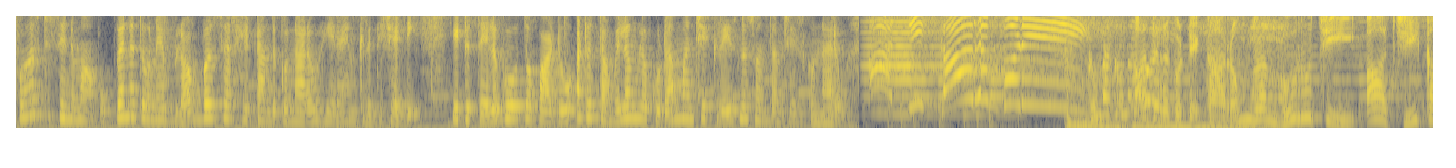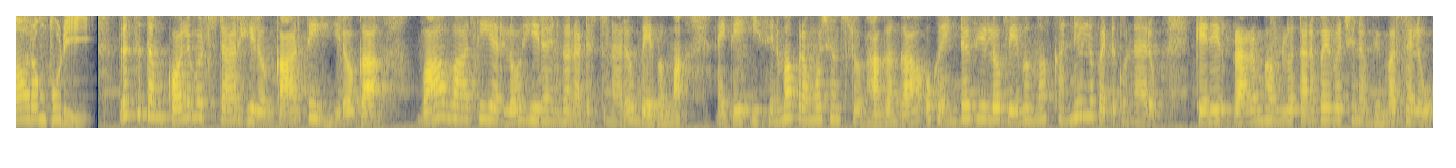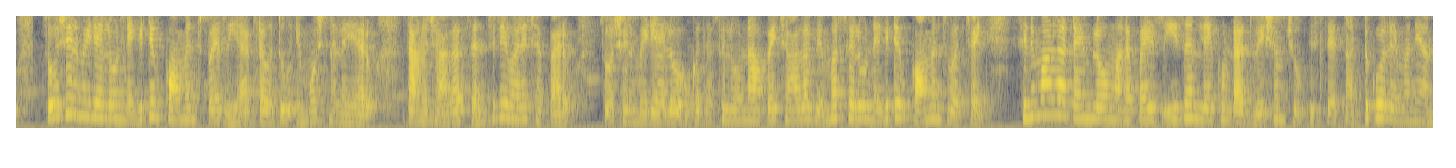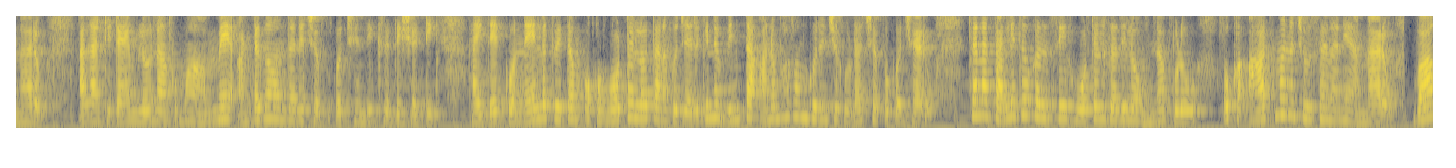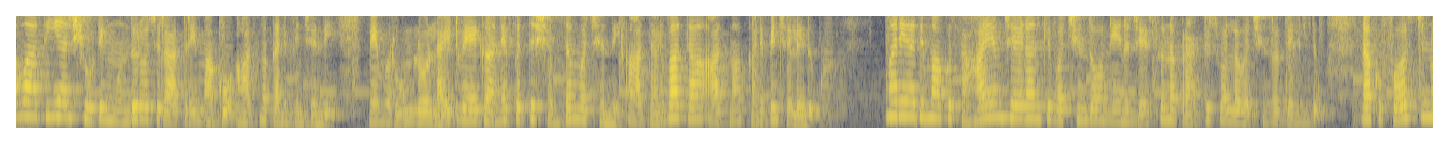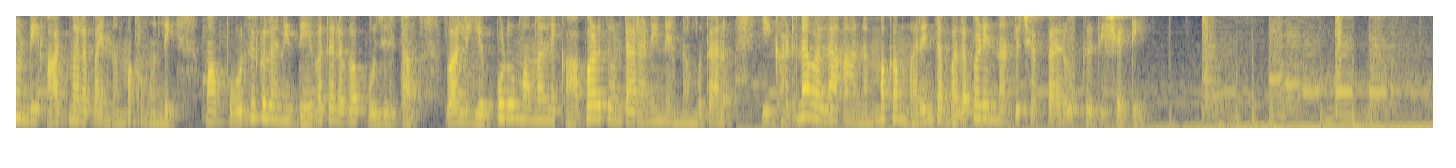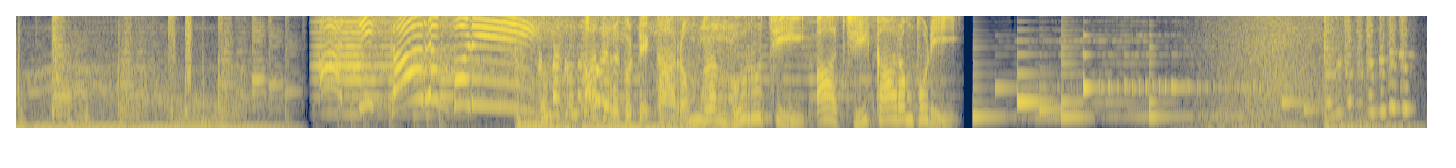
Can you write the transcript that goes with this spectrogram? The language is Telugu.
ఫస్ట్ సినిమా ఉప్పెనతోనే బ్లాక్ బస్టర్ హిట్ అందుకున్నారు హీరోయిన్ కృతి శెట్టి. ఇటు తెలుగుతో పాటు అటు తమిళంలో కూడా మంచి క్రేజ్ను సొంతం చేసుకున్నారు. అదరగొట్టే కారం రంగు రుచి. ఆచి కారం పొడి. ప్రస్తుతం కాలీవుడ్ స్టార్ హీరో కార్తీ హీరోగా వా వాతియర్లో హీరోయిన్గా నటిస్తున్నారు బేబమ్మ. అయితే ఈ సినిమా ప్రమోషన్స్లో భాగంగా ఒక ఇంటర్వ్యూలో బేబమ్మ కన్నీళ్ళు పెట్టుకున్నారు. కెరీర్ ప్రారంభంలో తనపై వచ్చిన విమర్శలు సోషల్ మీడియాలో నెగిటివ్ కామెంట్స్పై రియాక్ట్ అవుతూ ఎమోషనల్ అయ్యారు. తాను చాలా సెన్సిటివ్ అని చెప్పారు. సోషల్ మీడియాలో ఒక దశలో నాపై చాలా విమర్శలు నెగిటివ్ కామెంట్స్ వచ్చాయి. సినిమాల టైంలో మనపై రీజన్ లేకుండా ద్వేషం చూపిస్తే తట్టుకోలేమని అన్నారు. అలాంటి టైంలో నాకు మా అమ్మే అండగా ఉందని చెప్పుకొచ్చింది కృతి శెట్టి. అయితే కొన్నేళ్ళ క్రితం ఒక హోటల్లో తనకు జరిగిన వింత అనుభవం గురించి కూడా చెప్పుకొచ్చారు. తన తల్లితో కలిసి హోటల్ గదిలో ఉన్నప్పుడు ఒక ఆత్మను చూశానని అన్నారు. వా వాతియార్ షూటింగ్ ముందు రోజు రాత్రి మాకు ఆత్మ కనిపించింది. మేము రూమ్లో లైట్ వేయగానే పెద్ద శబ్దం వచ్చింది. ఆ తర్వాత ఆత్మ కనిపించలేదు. మరి అది మాకు సహాయం చేయడానికి వచ్చిందో నేను చేస్తున్న ప్రాక్టీస్ వల్ల వచ్చిందో తెలీదు. నాకు ఫస్ట్ నుండి ఆత్మలపై నమ్మకం ఉంది. మా పూర్వీకులని దేవతలుగా పూజిస్తాం. వాళ్ళు ఎప్పుడూ మమ్మల్ని కాపాడుతుంటారని నేను నమ్ముతాను. ఈ ఘటన వల్ల ఆ నమ్మకం మరింత బలపడిందంటూ చెప్పారు కృతి శెట్టి అదరగొట్టే కారం రంగు రుచి. ఆచి కారం పొడి. どっ!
